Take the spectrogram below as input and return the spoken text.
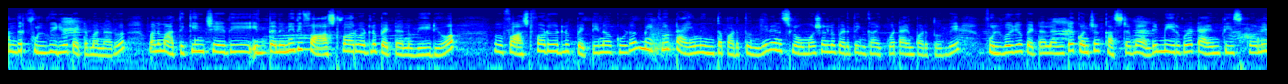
అందరు ఫుల్ వీడియో పెట్టమన్నారు. మనం అతికించేది ఇంత నేను ఇది ఫాస్ట్ ఫార్వర్డ్లో పెట్టాను వీడియో. ఫాస్ట్ ఫార్వర్డ్లో పెట్టినా కూడా మీకు టైం ఇంత పడుతుంది. నేను స్లో మోషన్లో పెడితే ఇంకా ఎక్కువ టైం పడుతుంది. ఫుల్ వీడియో పెట్టాలంటే కొంచెం కష్టమే అండి. మీరు కూడా టైం తీసుకొని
